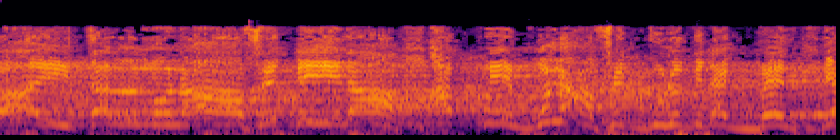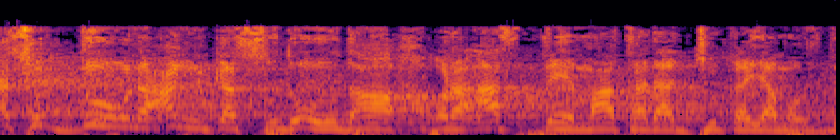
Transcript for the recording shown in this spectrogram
রাইতাল মুনাফিকিনা আপনি মুনাফিকগুলোকে দেখবেন ইয়াসুদ্দুন আনকা সুদুদা ওরা আস্তে মাথাটা ঝুঁকাইয়া মসজিদ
